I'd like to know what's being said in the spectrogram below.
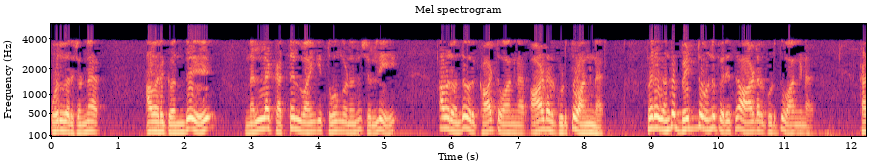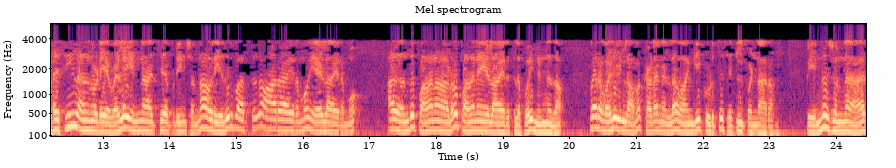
ஒருவர் சொன்னார் அவருக்கு வந்து நல்ல கட்டல் வாங்கி தூங்கணும்னு சொல்லி அவர் வந்து ஒரு காட்டு வாங்கினார் ஆர்டர் கொடுத்து வாங்கினார். பிறகு வந்து பெட் ஒன்று பெருசா ஆர்டர் கொடுத்து வாங்கினார். கடைசியில் அதனுடைய விலை என்ன ஆச்சு அப்படின்னு சொன்னா அவர் எதிர்பார்த்தது ஆறாயிரமோ ஏழாயிரமோ அது வந்து பதினாலோ பதினேழாயிரத்துல போய் நின்றுதான் வேற வழி இல்லாம கடன் எல்லாம் வாங்கி கொடுத்து செட்டில் பண்ணாராம். இப்ப என்ன சொன்னார்?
